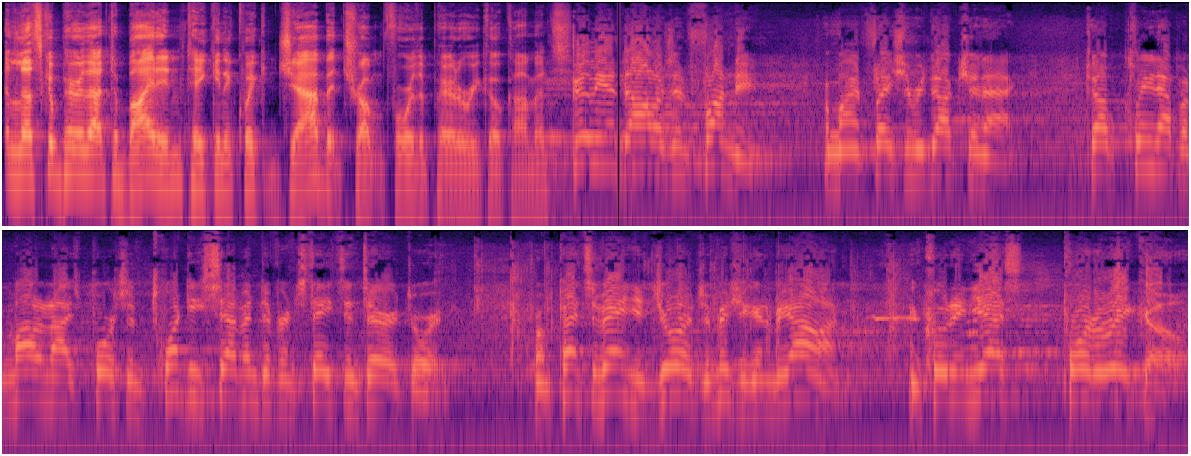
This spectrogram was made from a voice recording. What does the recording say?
And let's compare that to Biden taking a quick jab at Trump for the Puerto Rico comments. Billion dollars in funding for my Inflation Reduction Act to help clean up and modernize ports in 27 different states and territories, from Pennsylvania, Georgia, Michigan, and beyond, including, yes, Puerto Rico.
